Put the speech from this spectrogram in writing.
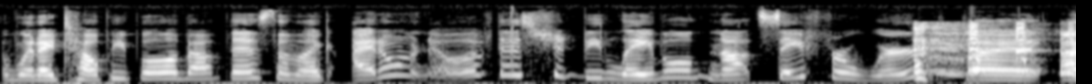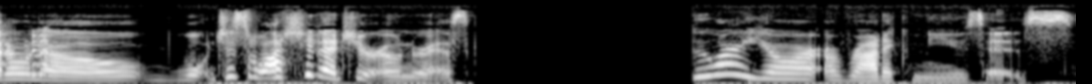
when I tell people about this, I'm like, I don't know if this should be labeled not safe for work, but I don't know. Just watch it at your own risk. Who are your erotic muses?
